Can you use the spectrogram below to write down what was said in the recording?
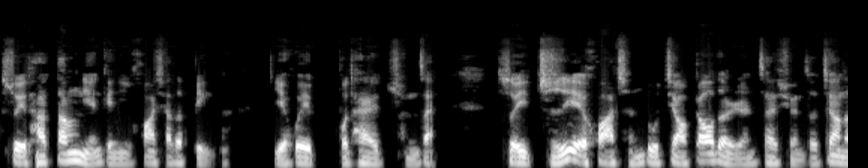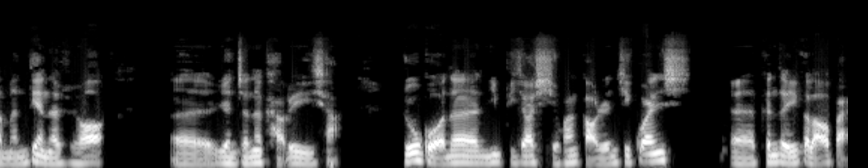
所以他当年给你画下的饼呢，也会不太存在。所以职业化程度较高的人在选择这样的门店的时候，呃，认真的考虑一下。如果呢，你比较喜欢搞人际关系，呃，跟着一个老板，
